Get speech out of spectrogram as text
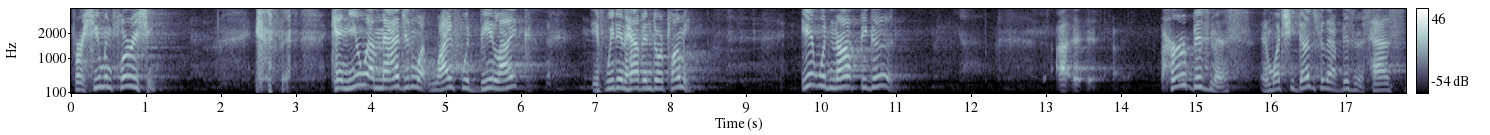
for human flourishing. Can you imagine what life would be like if we didn't have indoor plumbing? It would not be good. Uh, her business and what she does for that business has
